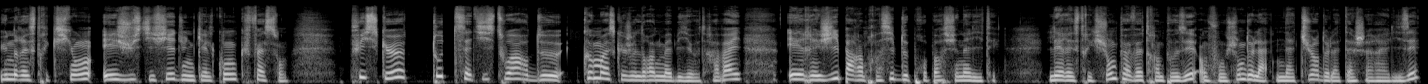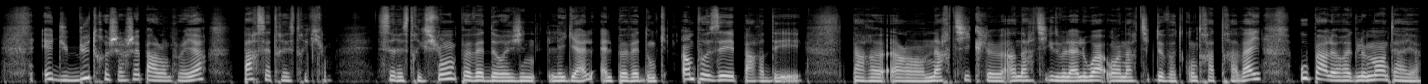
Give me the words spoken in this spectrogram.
une restriction est justifiée d'une quelconque façon? Puisque toute cette histoire de comment est-ce que j'ai le droit de m'habiller au travail est régie par un principe de proportionnalité. Les restrictions peuvent être imposées en fonction de la nature de la tâche à réaliser et du but recherché par l'employeur par cette restriction. Ces restrictions peuvent être d'origine légale, elles peuvent être donc imposées par euh, un, article, un article de la loi ou un article de votre contrat de travail ou par le règlement intérieur.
